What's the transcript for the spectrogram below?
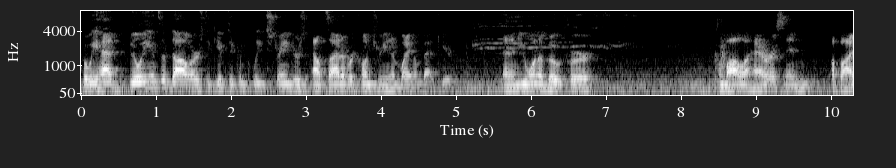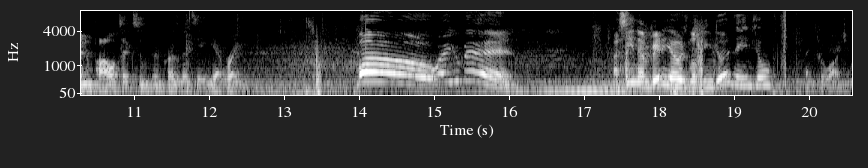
but we had billions of dollars to give to complete strangers outside of our country and invite them back here. And then you want to vote for Kamala Harris in a Biden politics and, and presidency? Yeah, right. Whoa, where you been? I seen them videos looking good, Angel. Thanks for watching.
